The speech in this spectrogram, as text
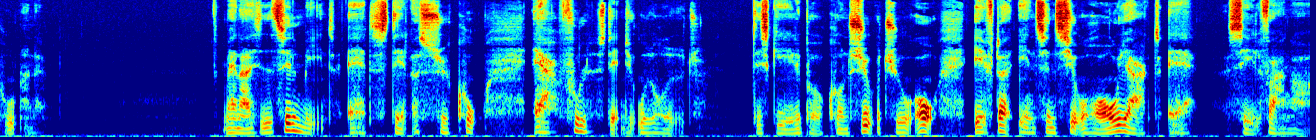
hunderne. Man har hidtil ment, at Stellers søko er fuldstændig udryddet. Det skete på kun 27 år efter intensiv rovjagt af sælfangere.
